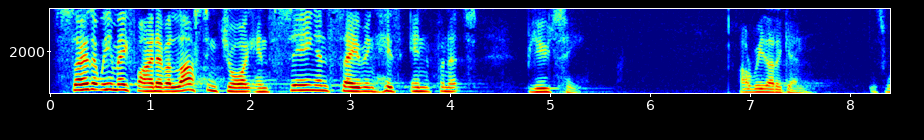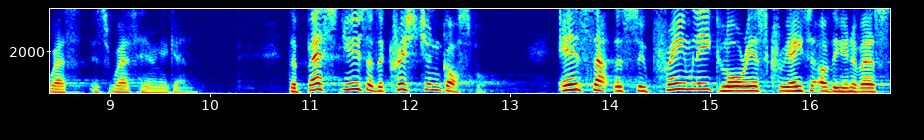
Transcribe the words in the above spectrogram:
so that we may find everlasting joy in seeing and saving his infinite beauty. I'll read that again. It's worth, it's worth hearing again. The best news of the Christian gospel is that the supremely glorious creator of the universe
